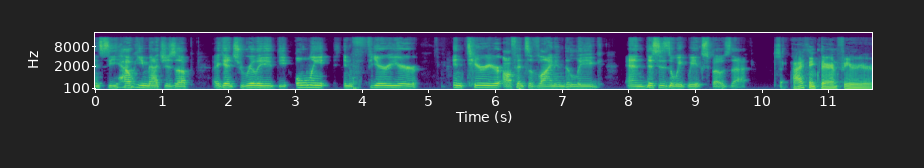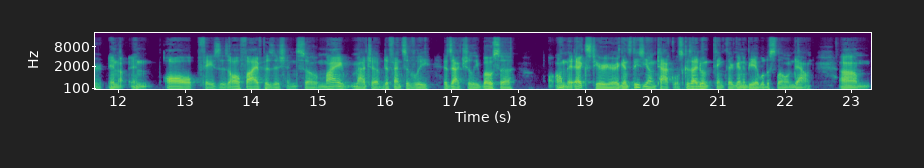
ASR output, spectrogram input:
and see how he matches up against really the only inferior interior offensive line in the league. And this is the week we expose that. So I think they're inferior in in all phases, all five positions. So my matchup defensively is actually Bosa on the exterior against these young tackles because I don't think they're going to be able to slow him down. Um,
